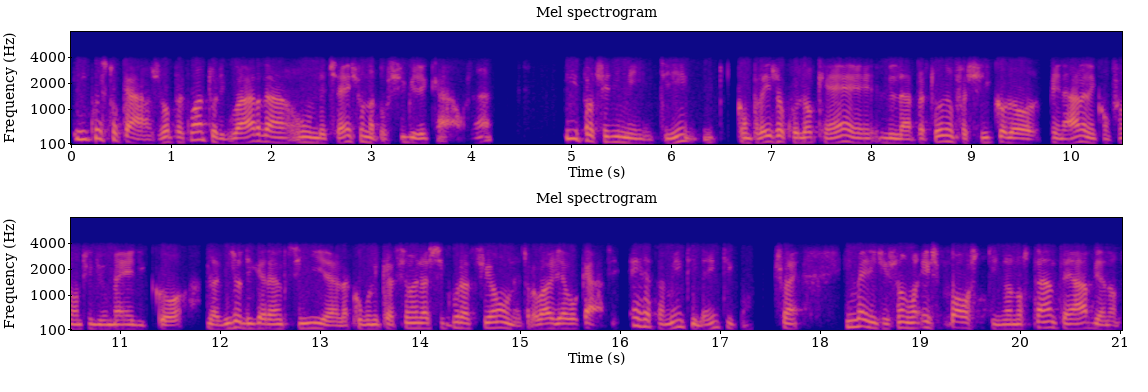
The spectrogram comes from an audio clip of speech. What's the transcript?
in questo caso, per quanto riguarda un decesso, una possibile causa, i procedimenti, compreso quello che è l'apertura di un fascicolo penale nei confronti di un medico, l'avviso di garanzia, la comunicazione dell'assicurazione, trovare gli avvocati, è esattamente identico. Cioè i medici sono esposti, nonostante abbiano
